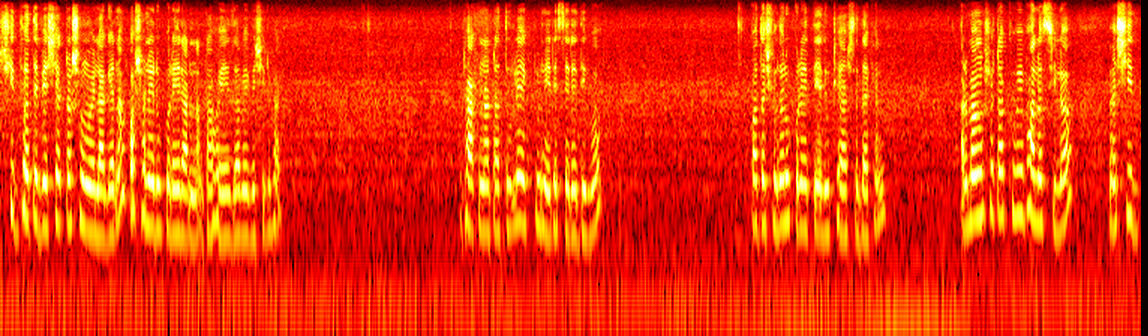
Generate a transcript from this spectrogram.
সিদ্ধ হতে বেশি একটা সময় লাগে না, কষানোর উপরেই রান্নাটা হয়ে যাবে বেশিরভাগ। ঢাকনাটা তুলে একটু নেড়ে চেড়ে দিব। কত সুন্দর উপরে তেল উঠে আসছে দেখেন। আর মাংসটা খুবই ভালো ছিল। সিদ্ধ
